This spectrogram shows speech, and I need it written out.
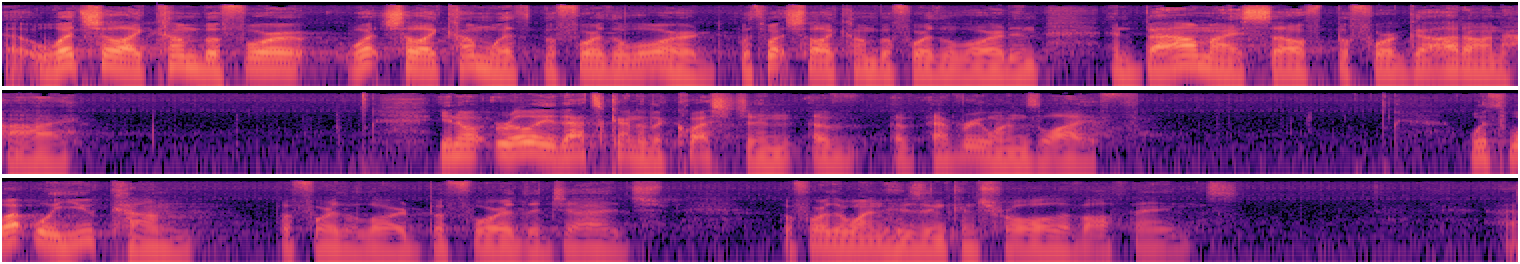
uh, what shall I come before, what shall I come with before the Lord? With what shall I come before the Lord and, and bow myself before God on high? You know, really, that's kind of the question of, of everyone's life. With what will you come before the Lord, before the judge, before the one who's in control of all things? Uh,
